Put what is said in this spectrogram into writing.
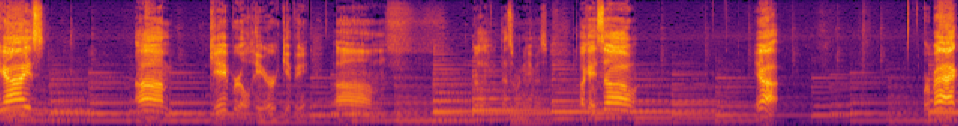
guys! Um, Gabriel here, Gibby. Um, really? That's what her name is. Okay, so, yeah. We're back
